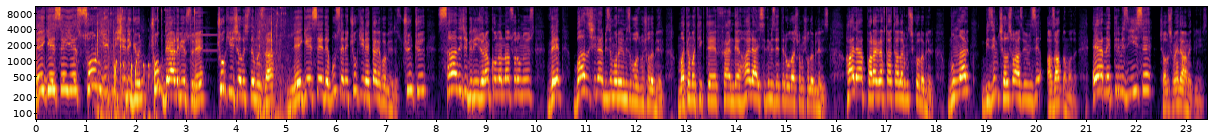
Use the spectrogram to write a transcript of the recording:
LGS'ye son 77 gün çok değerli bir süre çok iyi çalıştığımızda LGS'de bu sene çok iyi netler yapabiliriz. Çünkü sadece birinci dönem konularından sorumluyuz ve bazı şeyler bizim moralimizi bozmuş olabilir. Matematikte, fende hala istediğimiz netlere ulaşmamış olabiliriz. Hala paragrafta hatalarımız çıkıyor olabilir. Bunlar bizim çalışma azmimizi azaltmamalı. Eğer netlerimiz iyiyse çalışmaya devam etmeliyiz.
